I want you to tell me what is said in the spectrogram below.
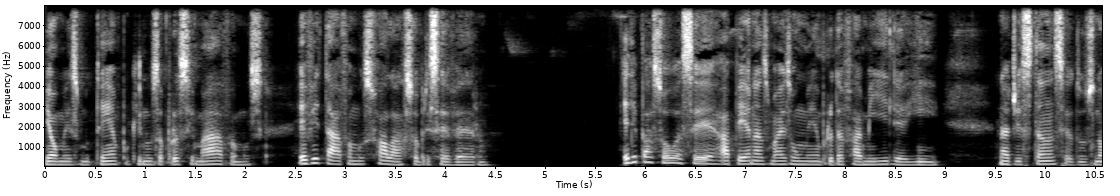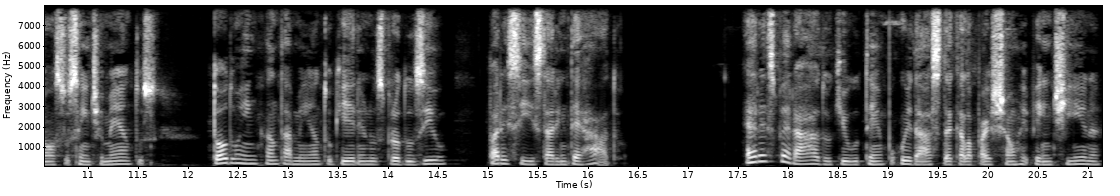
e ao mesmo tempo que nos aproximávamos, evitávamos falar sobre Severo. Ele passou a ser apenas mais um membro da família e, na distância dos nossos sentimentos, todo o encantamento que ele nos produziu parecia estar enterrado. Era esperado que o tempo cuidasse daquela paixão repentina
